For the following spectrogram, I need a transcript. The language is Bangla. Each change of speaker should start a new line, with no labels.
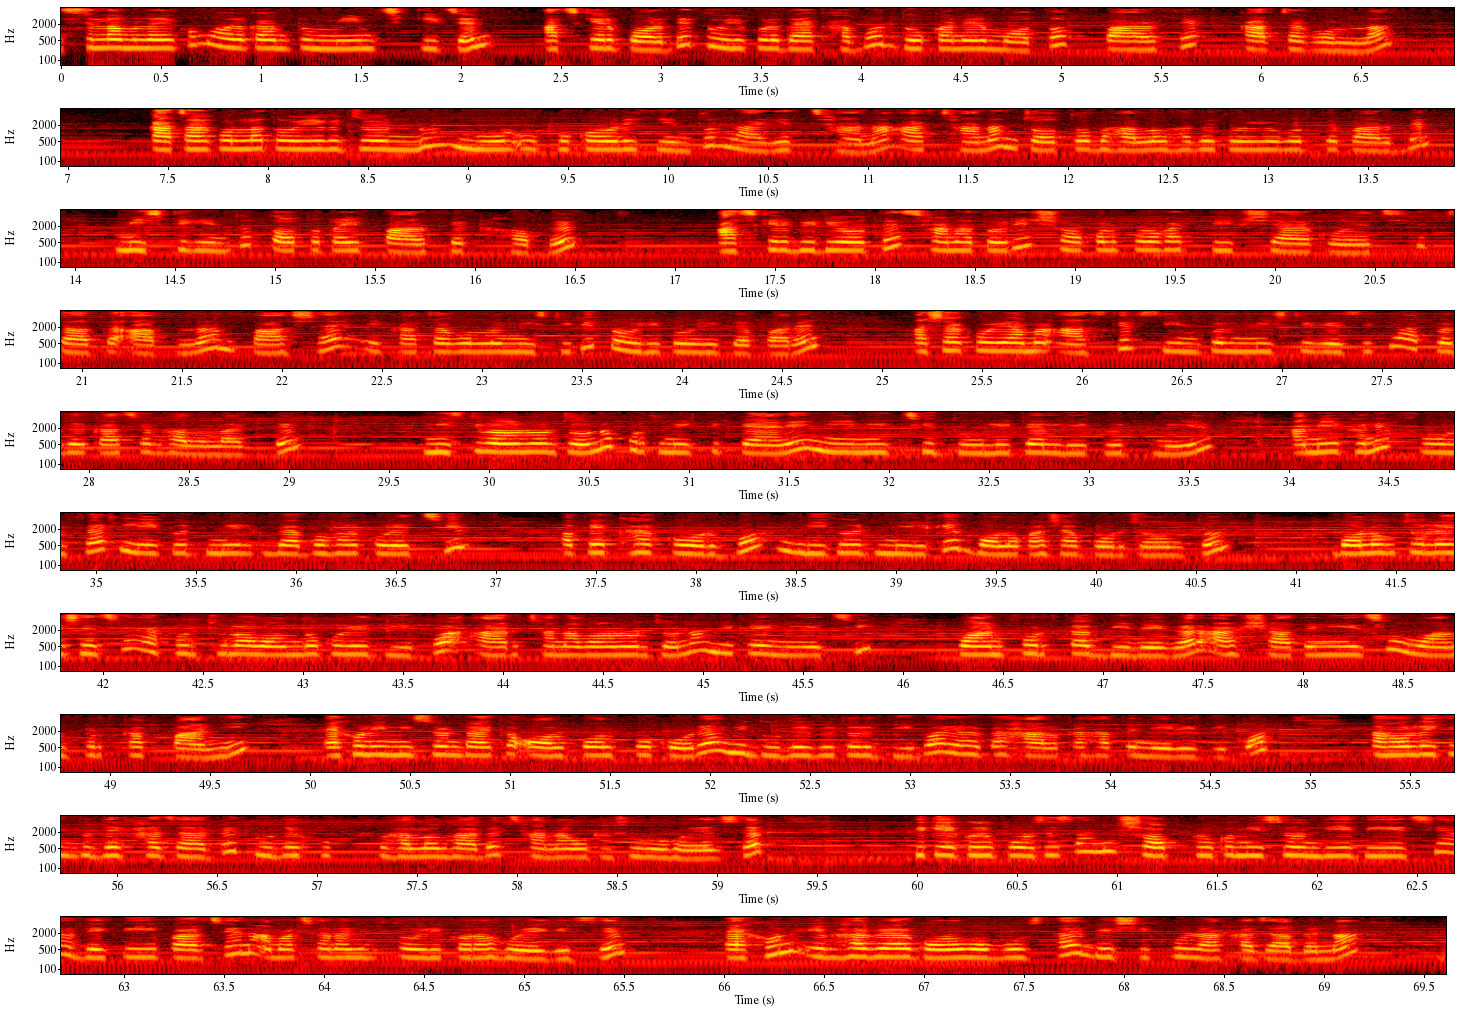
আসসালামু আলাইকুম, ওয়েলকাম টু মিমস কিচেন। আজকের পর্বে তৈরি করে দেখাবো দোকানের মতো পারফেক্ট কাঁচা গোল্লা। কাঁচা গোল্লা তৈরির জন্য মূল উপকরণে কিন্তু লাগে ছানা, আর ছানা যত ভালোভাবে তৈরি করতে পারবেন, মিষ্টি কিন্তু ততটাই পারফেক্ট হবে। আজকের ভিডিওতে ছানা তৈরির সকল প্রকার টিপস শেয়ার করেছি, যাতে আপনারা বাসায় এই কাঁচা গোল্লা মিষ্টিটি তৈরি করে নিতে পারেন। আশা করি আমার আজকের সিম্পল মিষ্টি রেসিপি আপনাদের কাছে ভালো লাগবে। মিষ্টি বানানোর জন্য প্রথমে একটি প্যানে নিয়ে নিচ্ছি দু লিটার লিকুইড মিল্ক আমি এখানে ফুল ফ্যাট লিকুইড মিল্ক ব্যবহার করেছি। অপেক্ষা করব লিকুইড মিল্কে বলক আসা পর্যন্ত। বলক চলে এসেছে, এখন চুলা বন্ধ করে দিব। আর ছানা বানানোর জন্য আমি এখানে নিয়েছি ওয়ান ফোর্থ কাপ ভিনেগার আর সাথে নিয়েছি ওয়ান ফোর্থ কাপ পানি। এখন এই মিশ্রণটাকে অল্প অল্প করে আমি দুধের ভিতরে দিব আর এভাবে হালকা হাতে নেড়ে দিব। তাহলে কিন্তু দেখা যাবে দুধে খুব ভালোভাবে ছানা ওঠা শুরু হয়েছে। ঠিক একই প্রসেসে আমি সবটুকু মিশ্রণ দিয়ে দিয়েছি আর দেখতেই পারছেন আমার ছানা কিন্তু তৈরি করা হয়ে গেছে। এখন এভাবে আর গরম অবস্থায় বেশিক্ষণ রাখা যাবে না।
